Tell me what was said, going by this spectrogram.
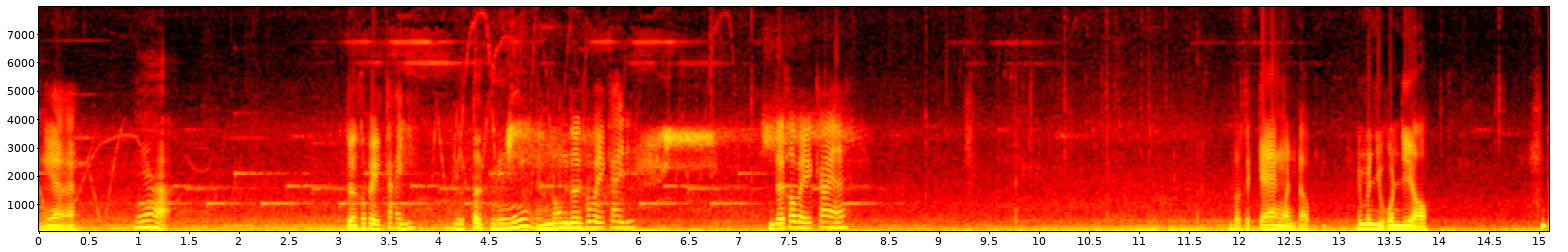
ฝั่งนี้นะเนี่ยเดินเข้าไปใกล้ดิอยู่ตึกนี้เห็นลองเดินเข้าไปใกล้ดิเดินเข้าไปใกล้นะเราจะแกล้งมันครับให้มันอยู่คนเดียวเ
